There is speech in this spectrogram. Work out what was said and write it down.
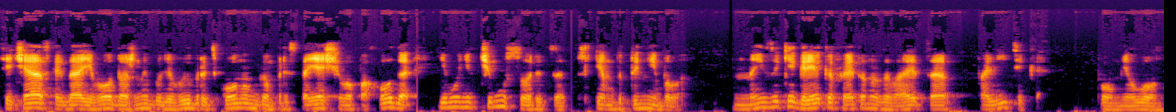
Сейчас, когда его должны были выбрать конунгом предстоящего похода, ему ни к чему ссориться с кем бы то ни было. На языке греков это называется политика, помнил он.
